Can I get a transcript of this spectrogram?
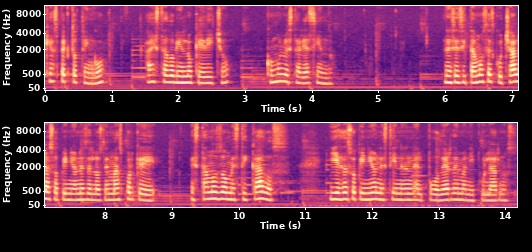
¿Qué aspecto tengo? ¿Ha estado bien lo que he dicho? ¿Cómo lo estaré haciendo? Necesitamos escuchar las opiniones de los demás porque estamos domesticados y esas opiniones tienen el poder de manipularnos.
